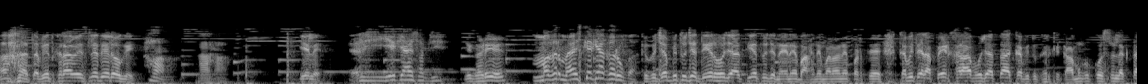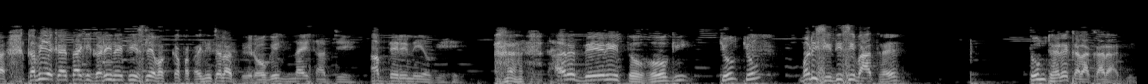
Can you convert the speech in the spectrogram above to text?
हाँ, तबीयत खराब है इसलिए देर हो गई। हाँ। हाँ हाँ। ये ले। ये क्या है साहब जी? ये घड़ी है। मगर मैं इसका क्या करूँगा? क्योंकि जब भी तुझे देर हो जाती है तुझे नए नए बहाने बनाने पड़ते हैं। कभी तेरा पेट खराब हो जाता है कभी तू घर के कामों को कोसने लगता है। कभी ये कहता है कि घड़ी नहीं थी इसलिए वक्त का पता ही नहीं चला। देर हो गई। नहीं साहब जी अब देरी नहीं होगी। अरे देरी तो होगी। क्यों क्यों? बड़ी सीधी सी बात है। तुम ठहरे कलाकार आदमी।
